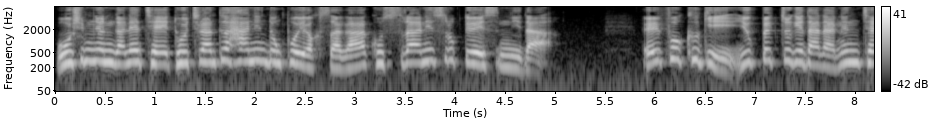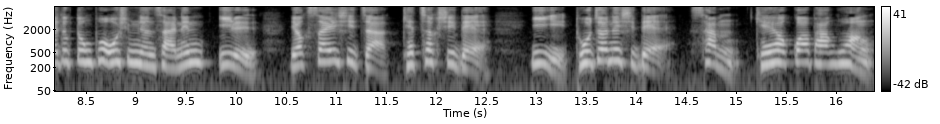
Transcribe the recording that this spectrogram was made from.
50년간의 제 도이칠란트 한인 동포 역사가 고스란히 수록되어 있습니다. A4 크기 600쪽에 달하는 제독동포 50년사는 1. 역사의 시작, 개척시대 2. 도전의 시대 3. 개혁과 방황,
